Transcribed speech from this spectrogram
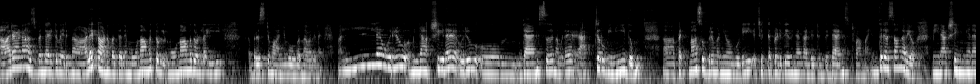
ആരാണ് ഹസ്ബൻഡായിട്ട് വരുന്ന ആളെ കാണുമ്പോൾ തന്നെ മൂന്നാമത്തുള്ള മൂന്നാമതുള്ള ഈ ബ്രസ്റ്റ് മാഞ്ഞു പോകുന്ന പറയുന്നത് നല്ല ഒരു മീനാക്ഷിയുടെ ഒരു ഡാൻസ് നമ്മുടെ ആക്ടർ വിനീതും പത്മ സുബ്രഹ്മണ്യവും കൂടി ചിട്ടപ്പെടുത്തിയത് ഞാൻ കണ്ടിട്ടുണ്ട്. Dance drama. എന്ത് രസമാണെന്നറിയോ മീനാക്ഷി ഇങ്ങനെ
